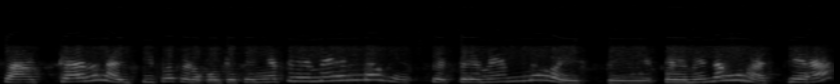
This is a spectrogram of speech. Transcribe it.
sacaron al tipo pero porque tenía tremenda este, tremendo este tremenda borrachera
